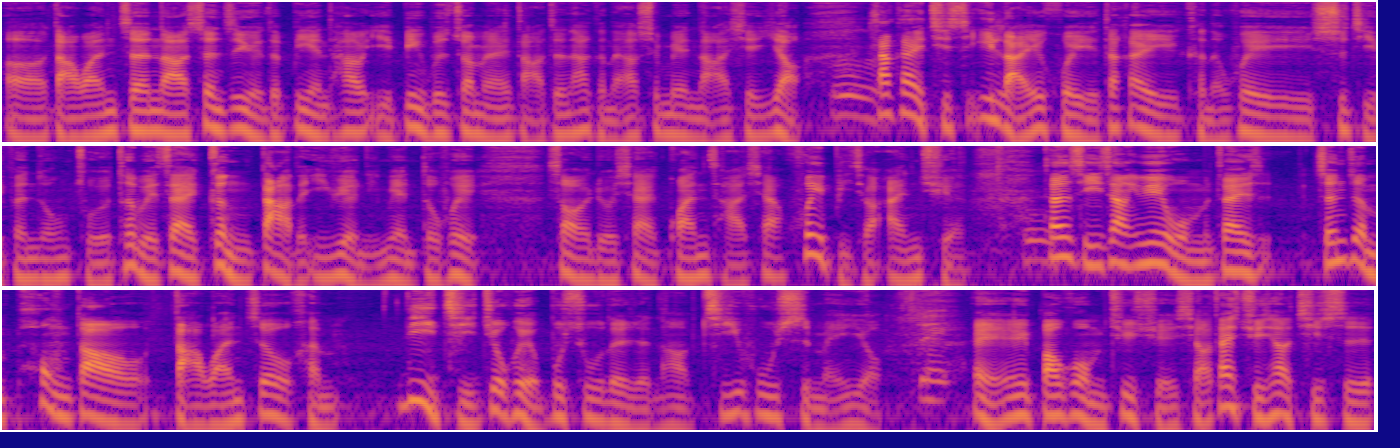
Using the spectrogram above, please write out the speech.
呃，打完针啊，甚至有的病人他也并不是专门来打针，他可能要顺便拿一些药。嗯，大概其实一来一回，大概可能会十几分钟左右。特别在更大的医院里面，都会稍微留下来观察一下，会比较安全。但实际上，因为我们在真正碰到打完之后很。立即就会有不舒服的人哈，几乎是没有。对，哎，因为包括我们去学校，在学校其实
